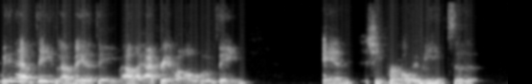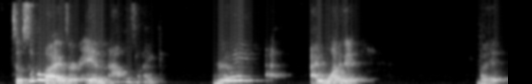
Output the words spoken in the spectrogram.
We didn't have teams, I made a team. I like I created my own little team. And she promoted me to to supervisor. And I was like, really? I wanted it. But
